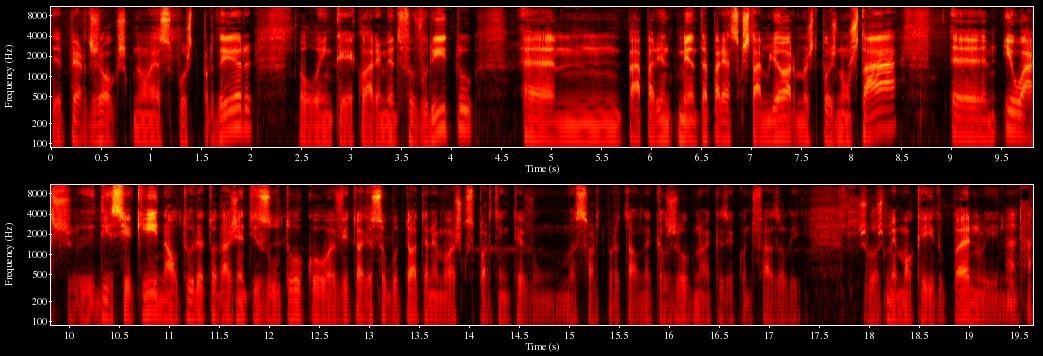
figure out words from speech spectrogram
eh, perde jogos que não é suposto perder, ou em que é claramente favorito. Um, aparentemente parece que está melhor, mas depois não está. Uh, eu acho, disse aqui, na altura toda a gente exultou com a vitória sobre o Tottenham. Eu acho que o Sporting teve um, uma sorte brutal naquele jogo, não é? Quer dizer, quando faz ali os gols mesmo ao cair do pano. E ah, tá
